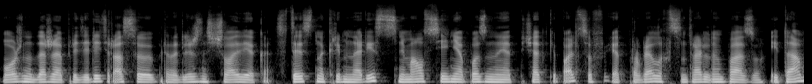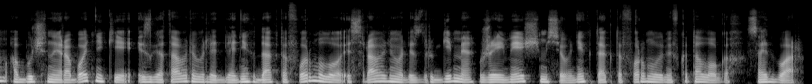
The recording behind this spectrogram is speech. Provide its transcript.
можно даже определить расовую принадлежность человека. Соответственно, криминалист снимал все неопознанные отпечатки пальцев и отправлял их в центральную базу. И там обученные работники изготавливали для них дактоформулу и сравнивали с другими уже имеющимися у них дактоформулами в каталогах. Сайдбар.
